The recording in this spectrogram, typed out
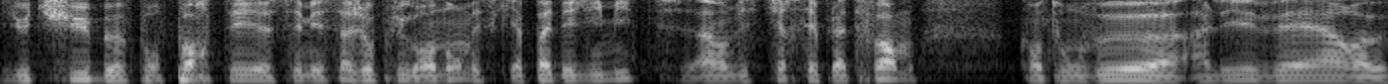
YouTube pour porter ces messages au plus grand nombre. Est-ce qu'il n'y a pas des limites à investir ces plateformes quand on veut aller vers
